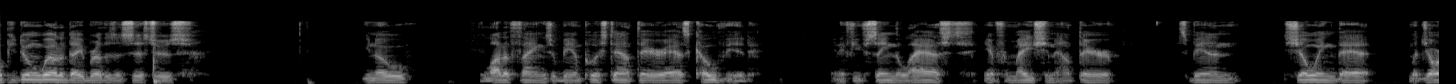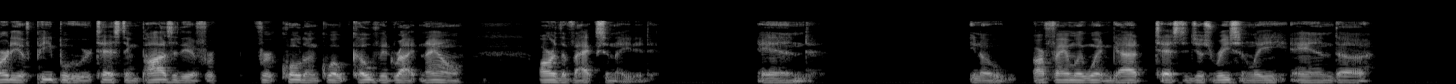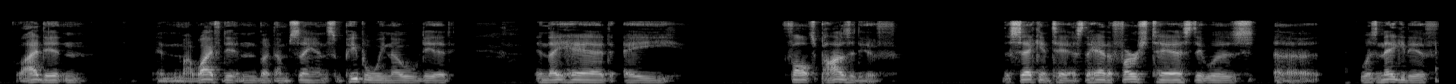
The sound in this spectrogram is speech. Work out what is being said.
hope you're doing well today, brothers and sisters. You know, a lot of things are being pushed out there as COVID. And if you've seen the last information out there, it's been showing that majority of people who are testing positive for, for quote unquote COVID right now are the vaccinated. And, you know, our family went and got tested just recently, and uh, well, I didn't, and my wife didn't, but I'm saying some people we know did, and they had a false positive. The second test, they had a first test, it was uh, was negative.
